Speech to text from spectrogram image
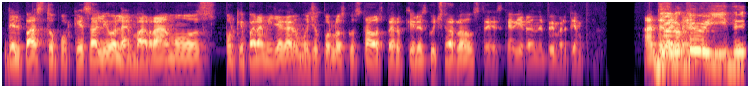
del pasto? ¿Por qué salió? ¿La embarramos? Porque para mí llegaron mucho por los costados, pero quiero escucharlos a ustedes. ¿Qué vieron en el primer tiempo? Antes Yo lo que, vi de,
